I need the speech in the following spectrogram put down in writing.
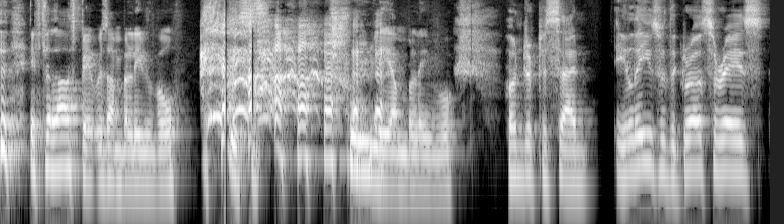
if the last bit was unbelievable, truly unbelievable. 100%. He leaves with the groceries.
